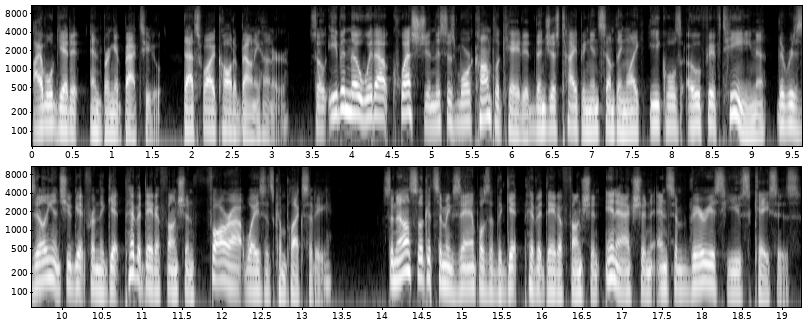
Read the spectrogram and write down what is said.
I will get it and bring it back to you. That's why I call it a bounty hunter. So even though without question this is more complicated than just typing in something like equals O15, the resilience you get from the get pivot data function far outweighs its complexity. So now let's look at some examples of the get pivot data function in action and some various use cases.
